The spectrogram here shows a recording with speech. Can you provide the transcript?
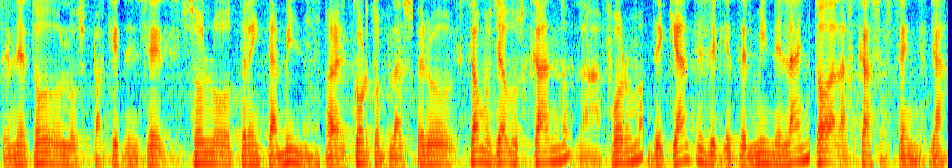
tener todos los paquetes de enseres, solo 30 mil para el corto plazo, pero estamos ya buscando la forma de que antes de que termine el año todas las casas tengan ya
